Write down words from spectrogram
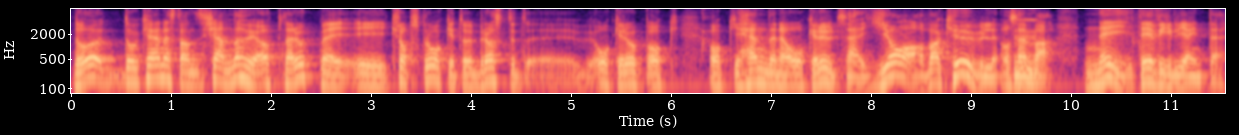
då, då kan jag nästan känna hur jag öppnar upp mig i kroppsspråket och bröstet eh, åker upp och, och händerna åker ut så här. Ja vad kul! Och sen bara nej det vill jag inte.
